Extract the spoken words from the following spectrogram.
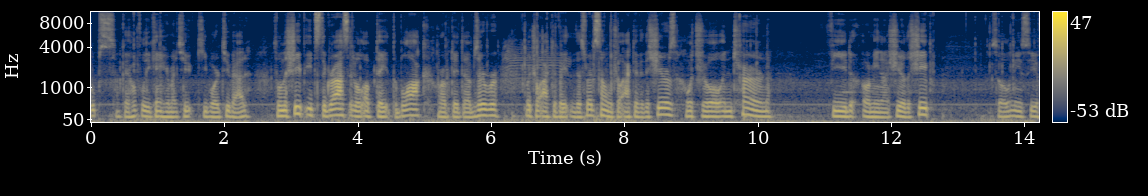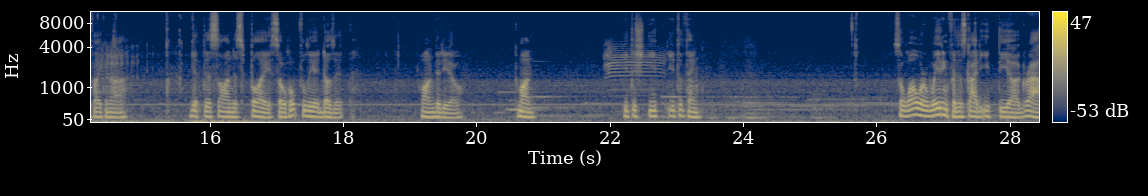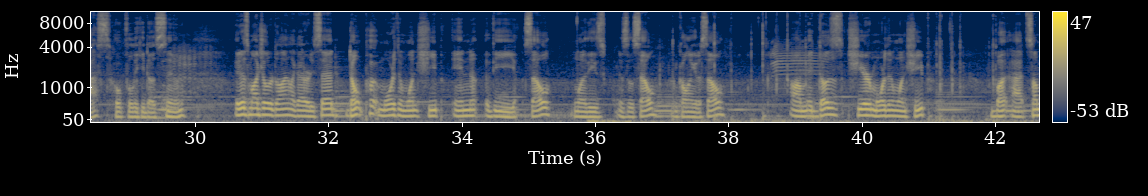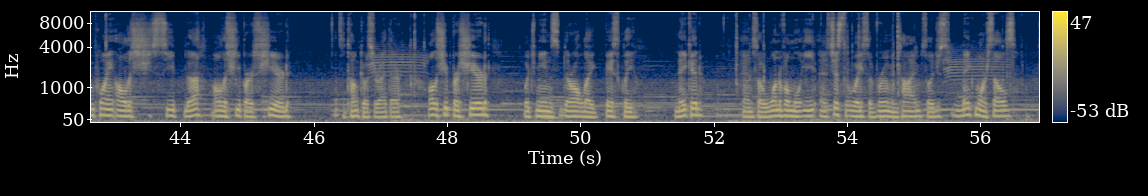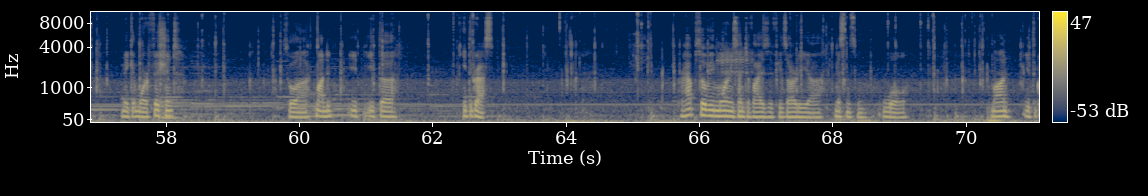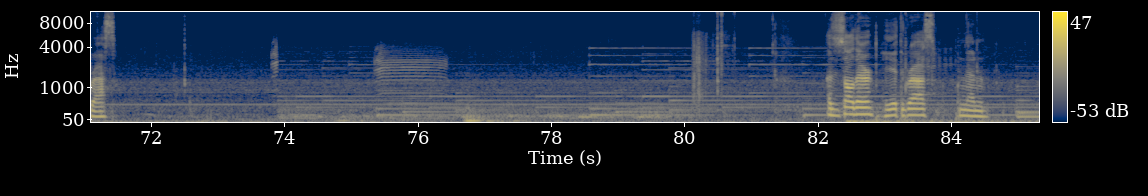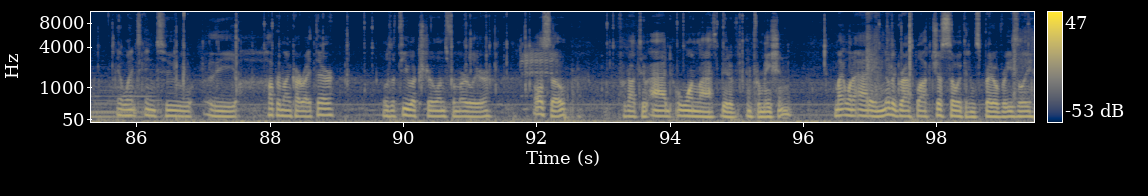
Oops, okay, hopefully you can't hear my keyboard too bad. So when the sheep eats the grass, it'll update the block, or update the observer, which will activate this redstone, which will activate the shears, which will in turn feed, or I mean uh, shear the sheep. So let me see if I can uh, get this on display. So hopefully it does it on video. Come on. Eat the, eat, eat the thing. So while we're waiting for this guy to eat the uh, grass, hopefully he does soon, it is modular design like I already said. Don't put more than one sheep in the cell. One of these is a cell. I'm calling it a cell. Um, it does shear more than one sheep, but at some point all the sheep, uh, all the sheep are sheared. That's a tongue twister right there. All the sheep are sheared, which means they're all like basically naked and so one of them will eat and it's just a waste of room and time so just make more cells make it more efficient so uh, come on dude eat, eat the eat the grass perhaps he'll be more incentivized if he's already uh, missing some wool come on eat the grass as you saw there, he ate the grass, and then it went into the hopper minecart right there. There was a few extra ones from earlier. Also, forgot to add one last bit of information. Might want to add another grass block just so it can spread over easily,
